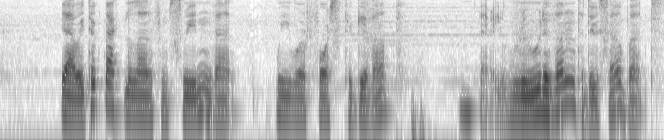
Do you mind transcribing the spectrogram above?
yeah, we took back the land from Sweden that we were forced to give up. Very rude of them to do so, but...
